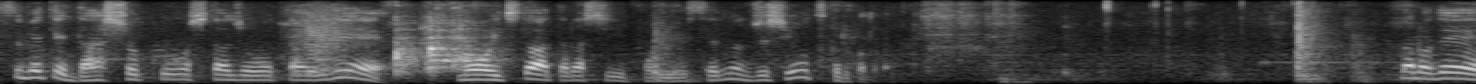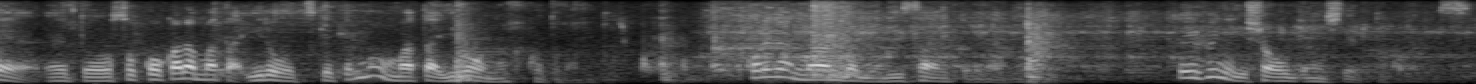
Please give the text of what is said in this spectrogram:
全て脱色をした状態でもう一度新しいポリエステルの樹脂を作ることができる。なので、えー、とそこからまた色をつけてもまた色を抜くことができる。これが何度もリサイクルができるというふうに証言しているところです。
